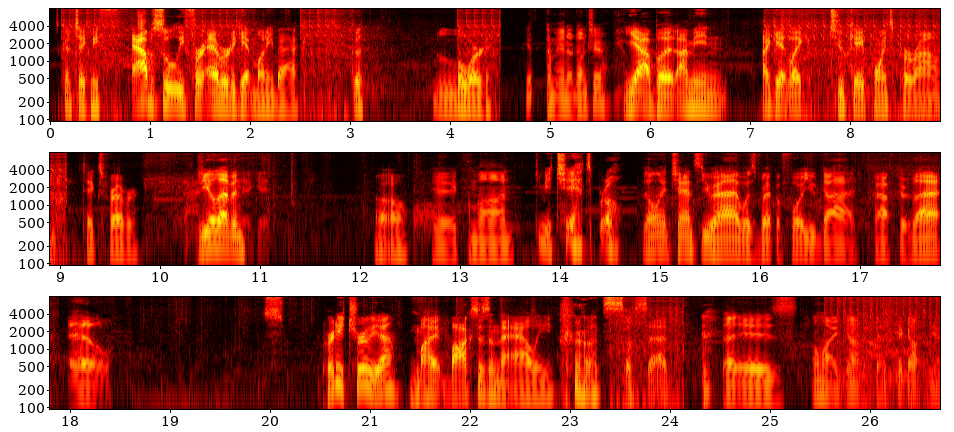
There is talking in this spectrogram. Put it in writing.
It's gonna take me f- absolutely forever to get money back. Good lord. You have the Commando, don't you? Yeah, but I mean, I get like 2k points per round. Takes forever. G11. Uh-oh. Okay, come on. Give me a chance, bro. The only chance you had was right before you died. After that, L. Pretty true, yeah. My box is in the alley. That's so sad. That is. Oh my god. Okay, take out from me.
